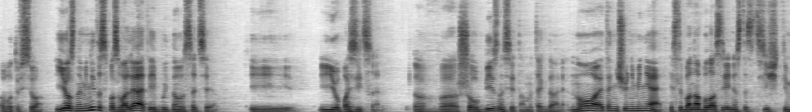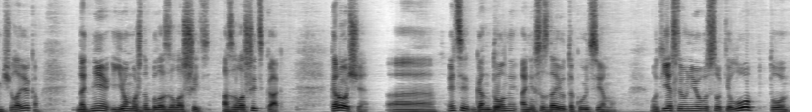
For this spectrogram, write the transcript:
Вот и все. Ее знаменитость позволяет ей быть на высоте. И ее позиция в шоу-бизнесе там и так далее. Но это ничего не меняет. Если бы она была среднестатистическим человеком, над ней ее можно было залошить. А залошить как? Короче, э, эти гондоны, они создают такую тему. Вот если у нее высокий лоб, то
